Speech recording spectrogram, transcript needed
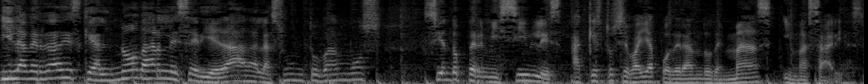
Y la verdad es que al no darle seriedad al asunto, vamos siendo permisibles a que esto se vaya apoderando de más y más áreas.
